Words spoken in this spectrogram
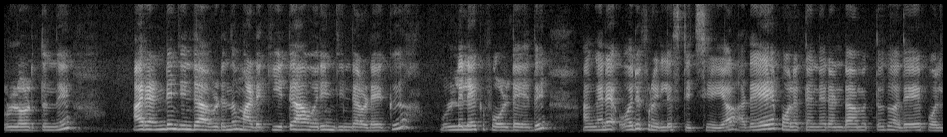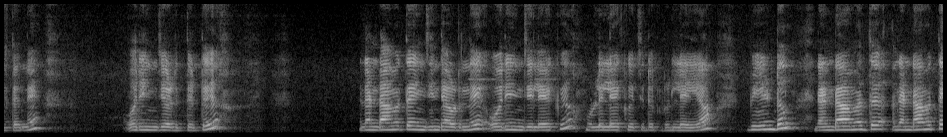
ഉള്ളിടത്തുനിന്ന് ആ രണ്ട് ഇഞ്ചിന്റെ അവിടെ നിന്ന് മടക്കിയിട്ട് ആ ഒരു ഇഞ്ചിന്റെ അവിടേക്ക് ഉള്ളിലേക്ക് ഫോൾഡ് ചെയ്ത് അങ്ങനെ ഒരു ഫ്രില്ല് സ്റ്റിച്ച് ചെയ്യുക. അതേപോലെ തന്നെ രണ്ടാമത്തതും അതേപോലെ തന്നെ ഒരു ഇഞ്ച് എടുത്തിട്ട് രണ്ടാമത്തെ ഇഞ്ചിന്റെ അവിടുന്ന് ഒരു ഇഞ്ചിലേക്ക് ഉള്ളിലേക്ക് വെച്ചിട്ട് ഫ്രില്ല് ചെയ്യുക. വീണ്ടും രണ്ടാമത്തെ രണ്ടാമത്തെ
